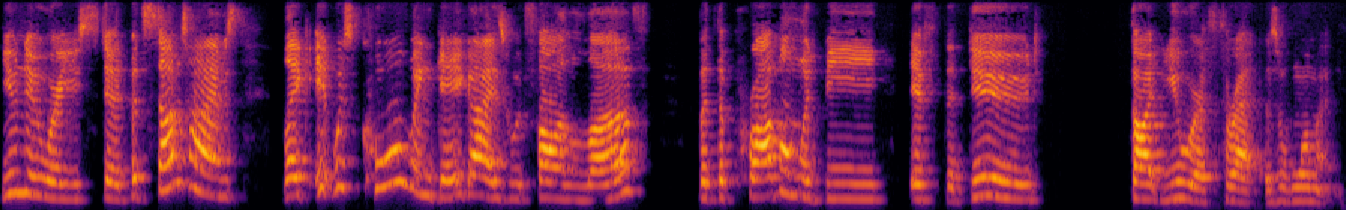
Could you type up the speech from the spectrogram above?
You knew where you stood, but sometimes. Like it was cool when gay guys would fall in love, but the problem would be if the dude thought you were a threat as a woman.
